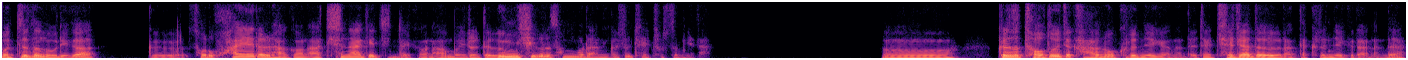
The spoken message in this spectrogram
어쨌든 우리가 그 서로 화해를 하거나 친하게 지내거나 뭐 이럴 때 음식으로 선물하는 것이 제일 좋습니다. 어, 그래서 저도 이제 간혹 그런 얘기 하는데, 제 제자들한테 그런 얘기를 하는데,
